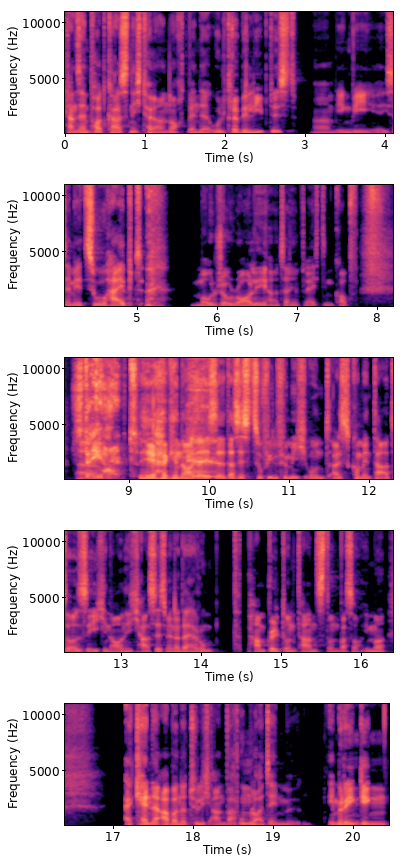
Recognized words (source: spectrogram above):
kann seinen Podcast nicht hören, auch wenn der ultra beliebt ist. Ähm, irgendwie ist er mir zu hyped. Mojo Rawley hat er vielleicht im Kopf. Stay ähm, hyped. Ja, genau, das ist, das ist zu viel für mich und als Kommentator sehe ich ihn auch nicht. Ich hasse es, wenn er da herumpampelt und tanzt und was auch immer. Erkenne aber natürlich an, warum Leute ihn mögen. Im Ring gegen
